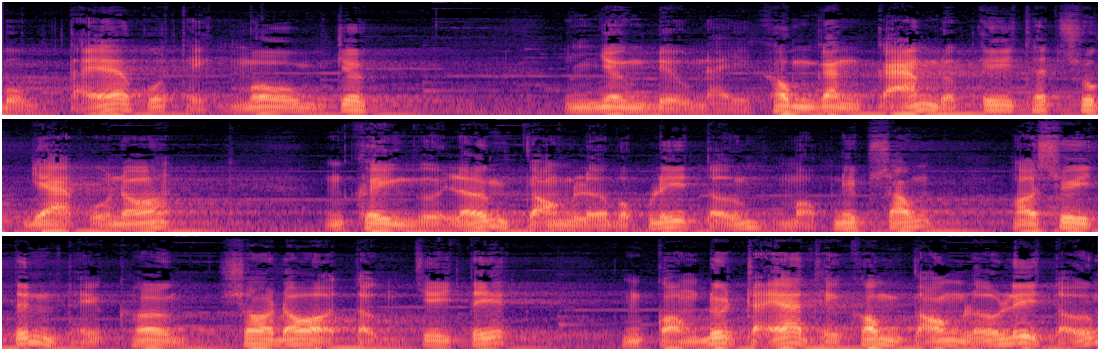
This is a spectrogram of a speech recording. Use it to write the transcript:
buồn tẻ của thiệt môn chứ. Nhưng điều này không ngăn cản được ý thích xuất gia của nó. Khi người lớn chọn lựa một lý tưởng, một nếp sống, họ suy tính thiệt hơn, so đo từng chi tiết, còn đứa trẻ thì không chọn lựa lý tưởng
